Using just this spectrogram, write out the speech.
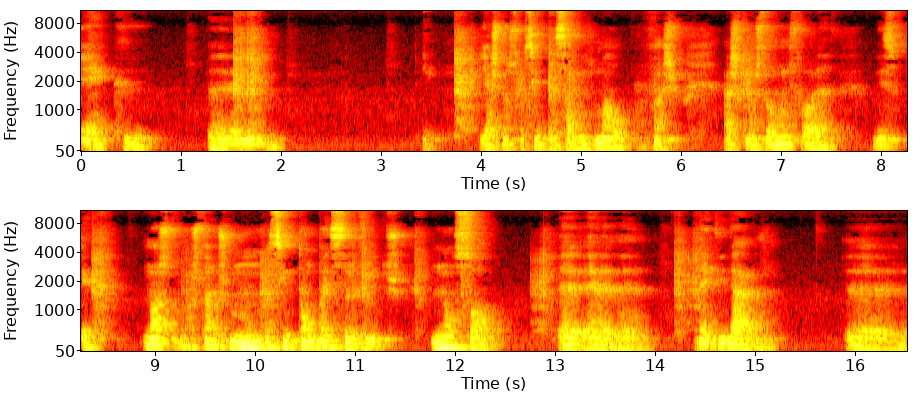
é que, um, e acho que não estou assim pensar muito mal, acho, acho que não estou muito fora disso, é que nós, nós estamos assim tão bem servidos, não só uh, uh, da entidade, uh,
